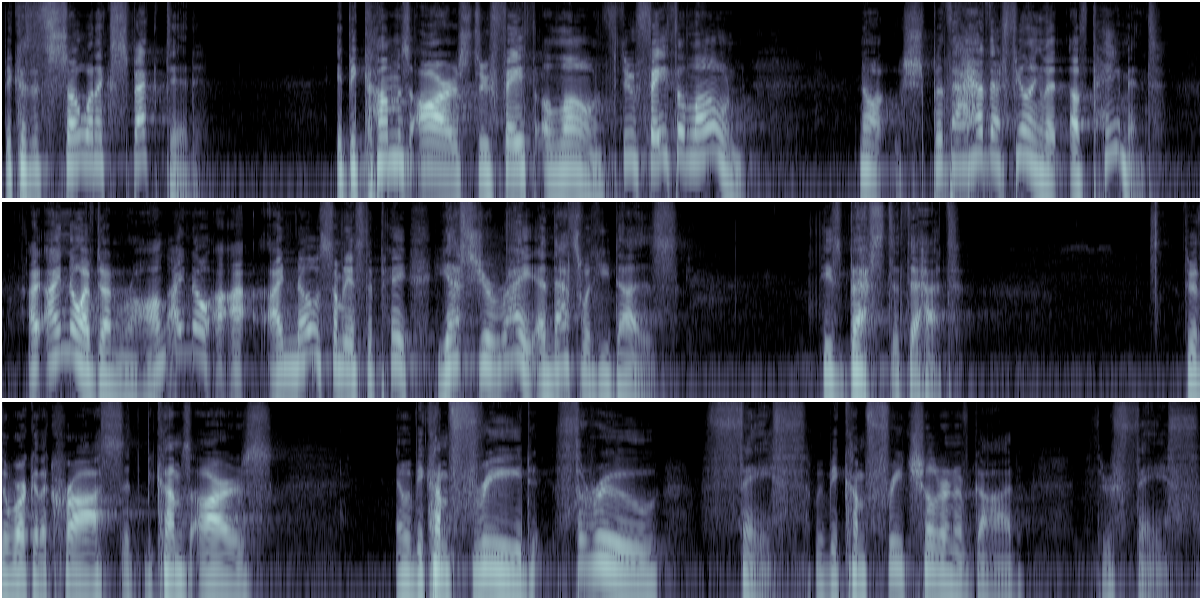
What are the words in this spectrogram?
because it's so unexpected. It becomes ours through faith alone. Through faith alone. No, but I have that feeling that of payment. I, I know I've done wrong. I know, I, I know somebody has to pay. Yes, you're right. And that's what he does. He's best at that. Through the work of the cross, it becomes ours, and we become freed through faith. We become free children of God through faith.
